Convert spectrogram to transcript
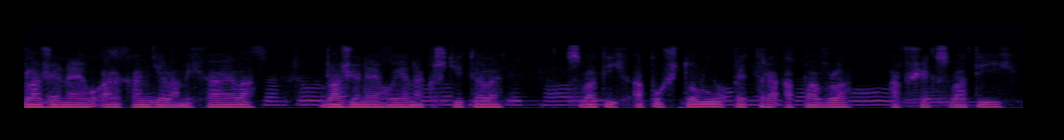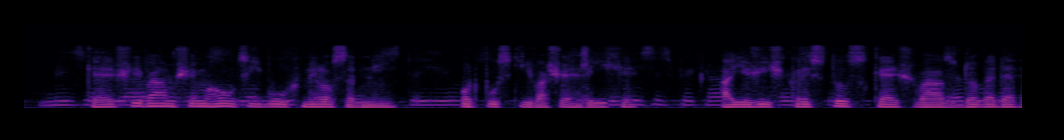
blaženého archanděla Michaela, blaženého Jana Křtitele, svatých apoštolů Petra a Pavla a všech svatých, kéž vám všemohoucí Bůh milosedný, odpustí vaše hříchy a Ježíš Kristus kéž vás dovede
